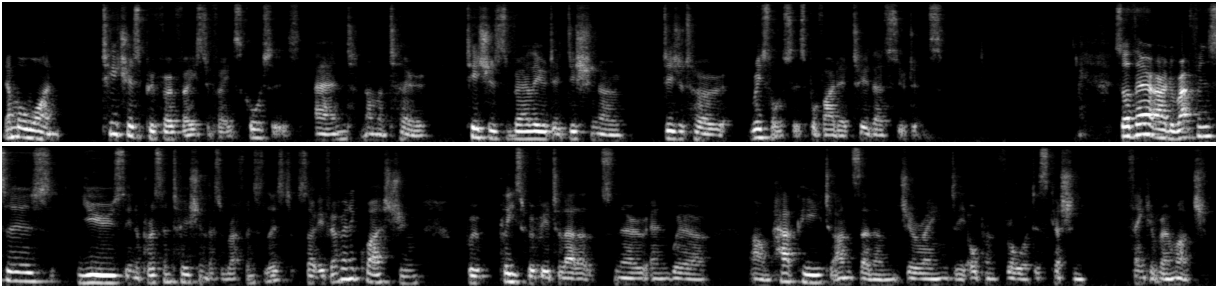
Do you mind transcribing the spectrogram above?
Number one, teachers prefer face-to-face -face courses, and number two, teachers value the additional digital resources provided to their students. So there are the references used in the presentation. There's a reference list. So if you have any question, please feel free to let us know and we're um, happy to answer them during the open floor discussion. Thank you very much.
